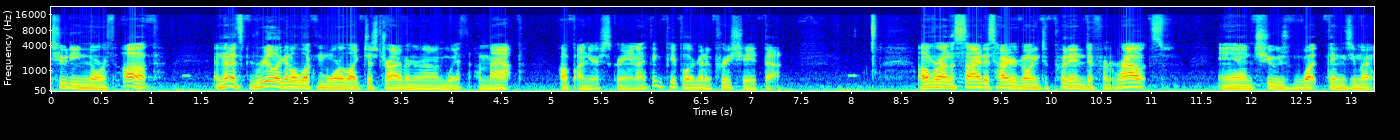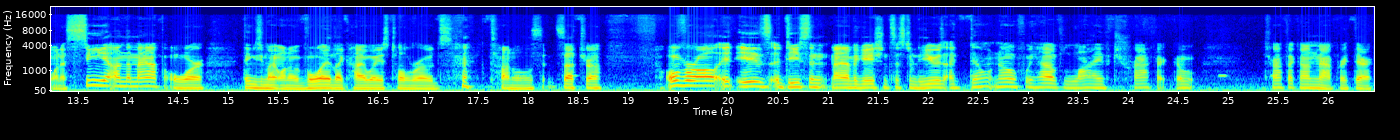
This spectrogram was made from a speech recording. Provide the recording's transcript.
2D north up, and then it's really going to look more like just driving around with a map up on your screen. I think people are going to appreciate that. Over on the side is how you're going to put in different routes and choose what things you might want to see on the map or things you might want to avoid, like highways, toll roads, tunnels, etc. Overall, it is a decent navigation system to use. I don't know if we have live traffic. Oh, traffic on map right there.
